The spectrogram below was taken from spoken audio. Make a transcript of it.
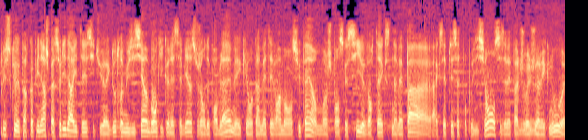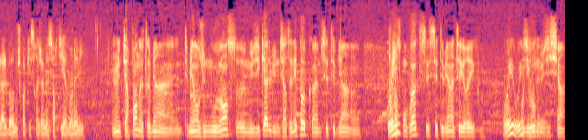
plus que par copinage, par solidarité, si tu veux, avec d'autres musiciens, bon, qui connaissaient bien ce genre de problème et qui ont quand même été vraiment super. Moi, je pense que si euh, Vortex n'avait pas accepté cette proposition, s'ils n'avaient pas joué le jeu avec nous, euh, l'album, je crois qu'il serait jamais sorti, à mon avis. Oui, était bien, était bien dans une mouvance euh, musicale d'une certaine époque quand même. C'était bien. euh, Je Oui, pense qu'on voit que c'était bien intégré quoi, oui, oui. au niveau musicien.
